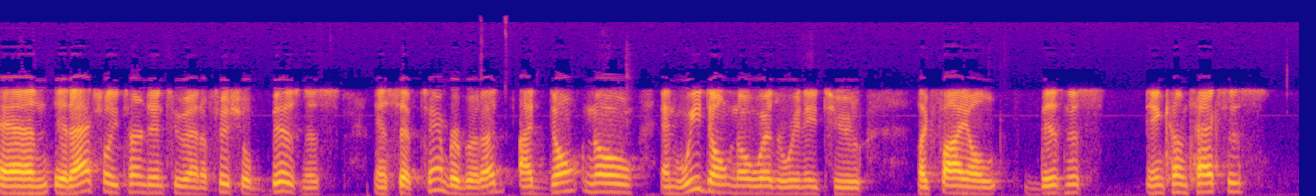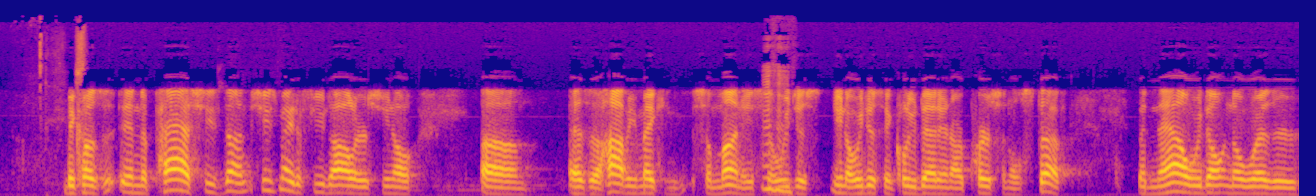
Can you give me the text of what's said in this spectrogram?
and it actually turned into an official business in September. But I I don't know, and we don't know whether we need to like file business income taxes because in the past she's done she's made a few dollars, you know. Um, as a hobby making some money so we just you know we just include that in our personal stuff but now we don't know whether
